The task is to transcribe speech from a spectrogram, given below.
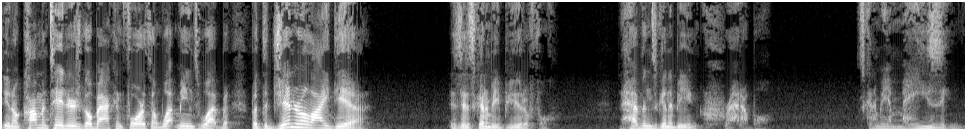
you know, commentators go back and forth on what means what, but, but the general idea is that it's going to be beautiful. The heaven's going to be incredible. It's going to be amazing.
